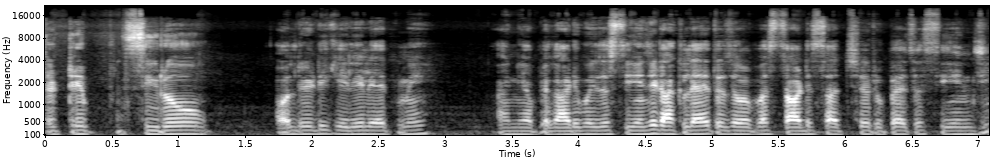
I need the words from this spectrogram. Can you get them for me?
तर ट्रिप झिरो ऑलरेडी केलेली आहेत मी. आणि आपल्या गाडीमध्ये जो सी एन जी टाकला आहे तो जवळपास साडेसातशे रुपयाचा सी एन जी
